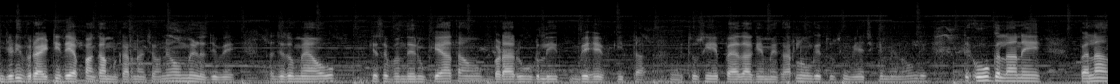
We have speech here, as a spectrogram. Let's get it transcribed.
ਜਿਹੜੀ ਵੈਰਾਈਟੀ ਤੇ ਆਪਾਂ ਕੰਮ ਕਰਨਾ ਚਾਹੁੰਦੇ ਹਾਂ ਉਹ ਮਿਲ ਜਵੇ। ਤਾਂ ਜਦੋਂ ਮੈਂ ਉਹ ਕਿਸੇ ਬੰਦੇ ਨੂੰ ਕਿਹਾ ਤਾਂ ਉਹ ਬੜਾ ਰੂਡਲੀ ਬਿਹੇਵ ਕੀਤਾ ਵੀ ਤੁਸੀਂ ਇਹ ਪੈਦਾ ਕਿਵੇਂ ਕਰ ਲਓਗੇ ਤੁਸੀਂ ਵੇਚ ਕਿਵੇਂ ਲਓਗੇ? ਤੇ ਉਹ ਗੱਲਾਂ ਨੇ ਪਹਿਲਾਂ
